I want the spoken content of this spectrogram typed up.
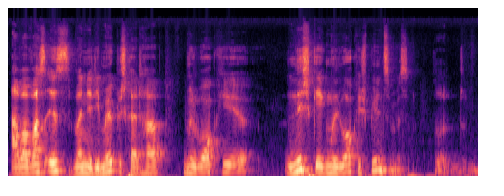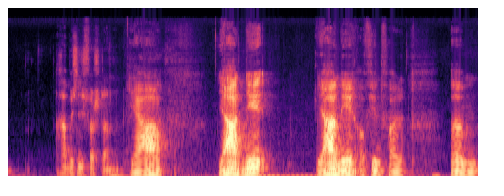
Aber was ist, wenn ihr die Möglichkeit habt, Milwaukee nicht gegen Milwaukee spielen zu müssen? So, Habe ich nicht verstanden. Ja, ja, nee, ja, nee, auf jeden Fall. Ähm,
